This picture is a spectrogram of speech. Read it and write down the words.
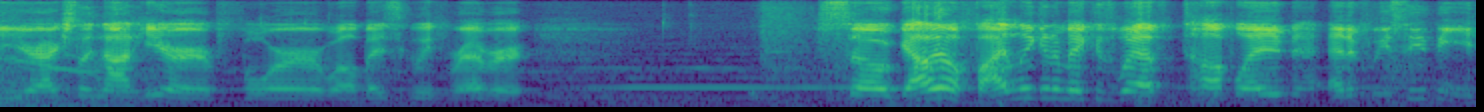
you're actually not here for, well, basically forever. So Galio finally going to make his way up the top lane, and if we see the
